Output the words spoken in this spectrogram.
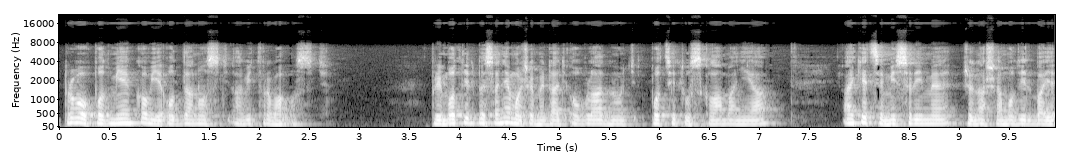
Prvou podmienkou je oddanosť a vytrvalosť. Pri modlitbe sa nemôžeme dať ovládnuť pocitu sklamania, aj keď si myslíme, že naša modlitba je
